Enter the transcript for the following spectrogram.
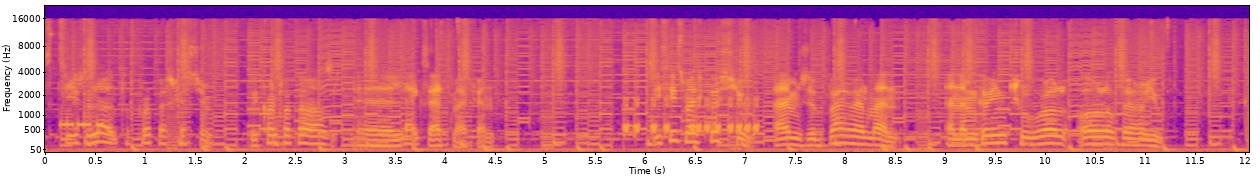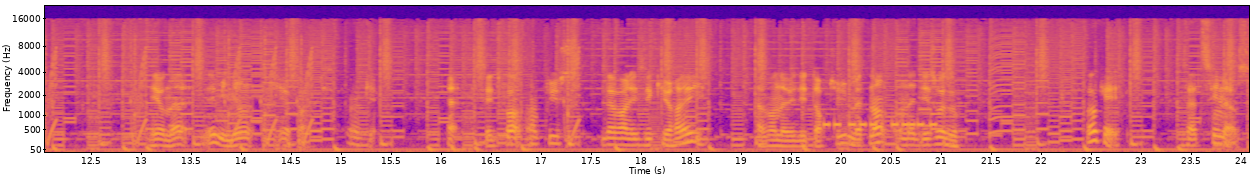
Still not a proper costume. We can't uh, like that, my friend. This is my costume. I'm the barrel man, and I'm going to roll all over you. Et on a des mignons qui apparaissent. Ok. Ah, cette fois, en plus d'avoir les écureuils, avant on avait des tortues, maintenant on a des oiseaux. Ok, that's enough.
